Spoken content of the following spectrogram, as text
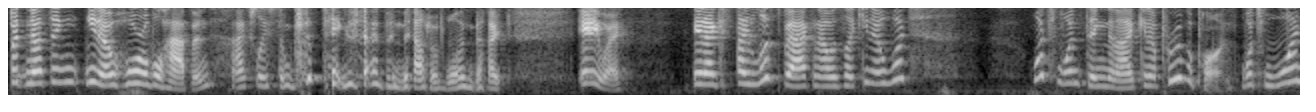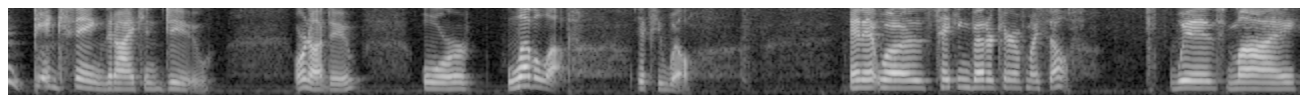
but nothing, you know, horrible happened. Actually, some good things happened out of one night. Anyway, and I, I looked back and I was like, you know, what's what's one thing that I can improve upon? What's one big thing that I can do or not do or level up, if you will? And it was taking better care of myself with my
